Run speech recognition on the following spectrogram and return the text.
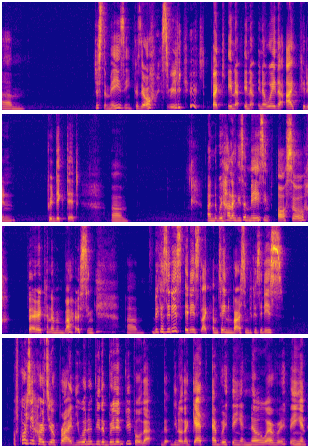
um just amazing because they're always really good. Like in a in a in a way that i couldn't predict it. Um and we had like this amazing also very kind of embarrassing um because it is it is like i'm saying embarrassing because it is of course it hurts your pride. You want to be the brilliant people that, that you know that get everything and know everything. And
